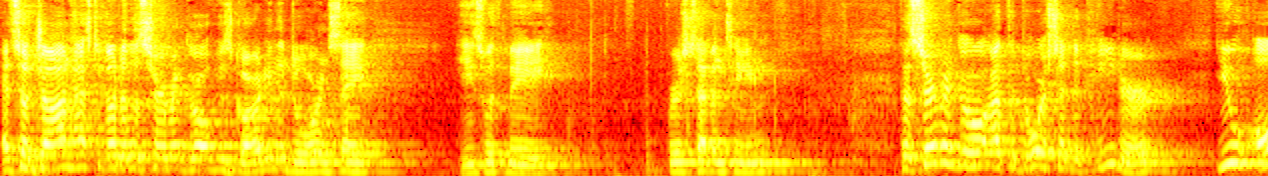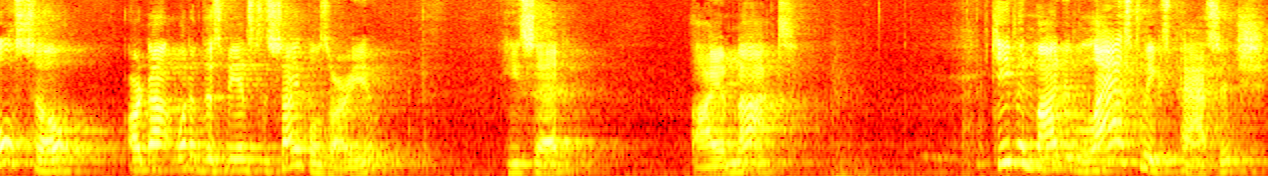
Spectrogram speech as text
And so John has to go to the servant girl who's guarding the door and say, He's with me. Verse 17. The servant girl at the door said to Peter, You also are not one of this man's disciples, are you? He said, I am not. Keep in mind, in last week's passage,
